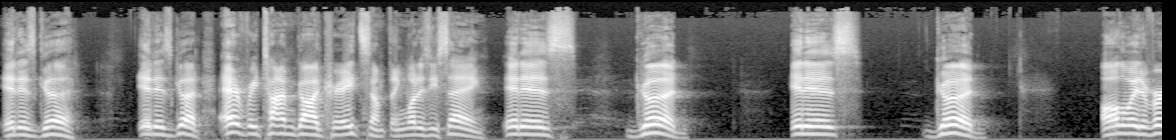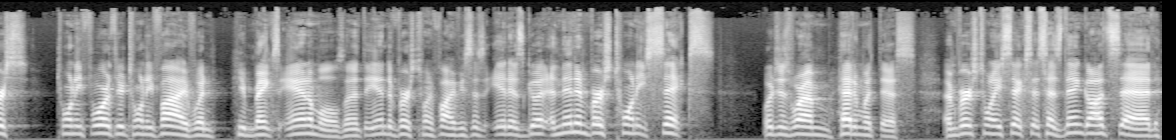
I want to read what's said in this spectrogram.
It is good. It is good. Every time God creates something, what is he saying? It is good. It is good. All the way to verse 24 through 25 when he makes animals. And at the end of verse 25, he says, It is good. And then in verse 26, which is where I'm heading with this, in verse 26, it says, Then God said,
